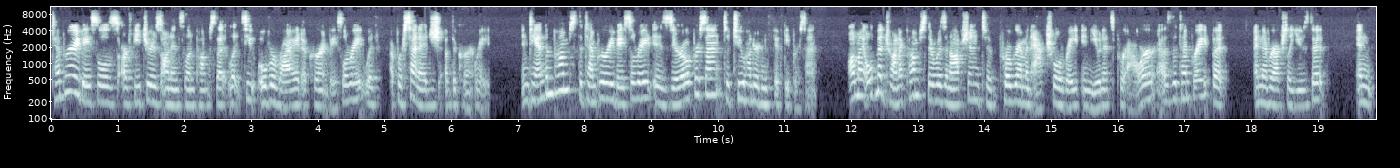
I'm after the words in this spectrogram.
Temporary basals are features on insulin pumps that lets you override a current basal rate with a percentage of the current rate. In tandem pumps, the temporary basal rate is 0% to 250%. On my old Medtronic pumps, there was an option to program an actual rate in units per hour as the temp rate, but I never actually used it. And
